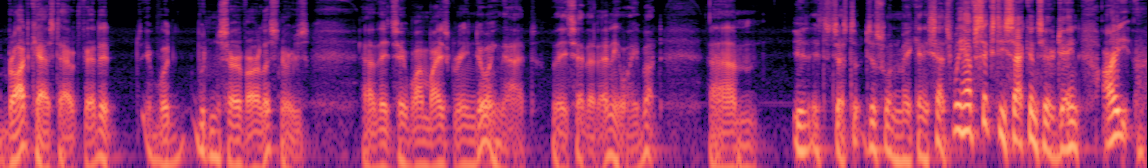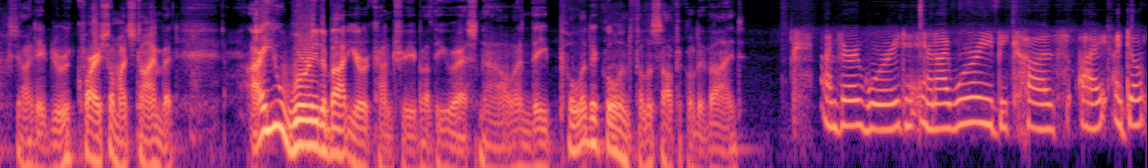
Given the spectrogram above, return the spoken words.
broadcast outfit. It it would wouldn't serve our listeners. Uh, they'd say, "Why, is Green doing that?" They say that anyway, but. Um, it, it's just just wouldn't make any sense. We have 60 seconds here, Jane. Are you? Sorry, it requires so much time, but are you worried about your country, about the U.S. now, and the political and philosophical divide? I'm very worried, and I worry because I, I don't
